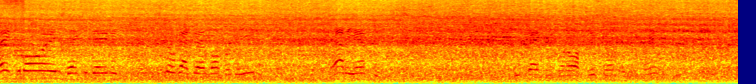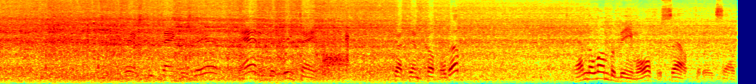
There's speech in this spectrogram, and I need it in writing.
Thank you, boys. Thank you, David. Still got that lumber beam. Now the empty. Two tankers went off this the train. There's two tankers there. The three tankers. Got them coupled up. And the lumber beam, all for south today, south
